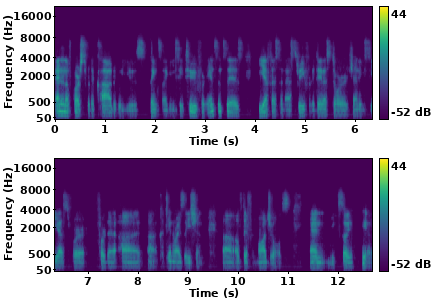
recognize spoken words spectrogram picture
And then, of course, for the cloud, we use things like EC2 for the instances, EFS and S3 for the data storage, and ECS for, for the uh, uh, containerization uh, of different modules. And so you, know,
